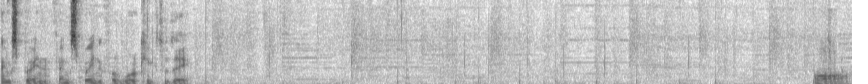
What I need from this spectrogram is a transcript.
Thanks, Brain. Thanks, Brain, for working today. Oh.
